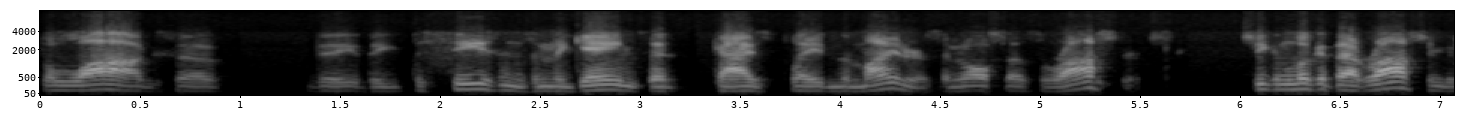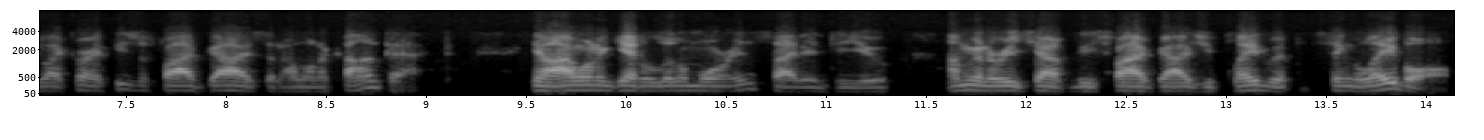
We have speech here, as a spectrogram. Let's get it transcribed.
the logs of the, the, the seasons and the games that guys played in the minors, and it also has the rosters. So you can look at that roster and be like, all right, these are five guys that I want to contact. You know, I want to get a little more insight into you. I'm going to reach out to these five guys you played with at single A ball.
